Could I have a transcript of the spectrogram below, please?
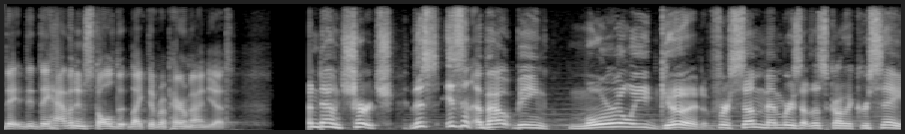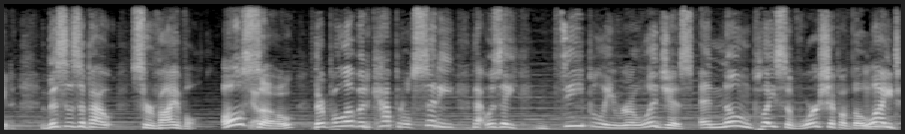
they they haven't installed it like the repairman yet. down church. This isn't about being morally good for some members of the Scarlet Crusade. This is about survival. Also, their beloved capital city, that was a deeply religious and known place of worship of the mm-hmm. light,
